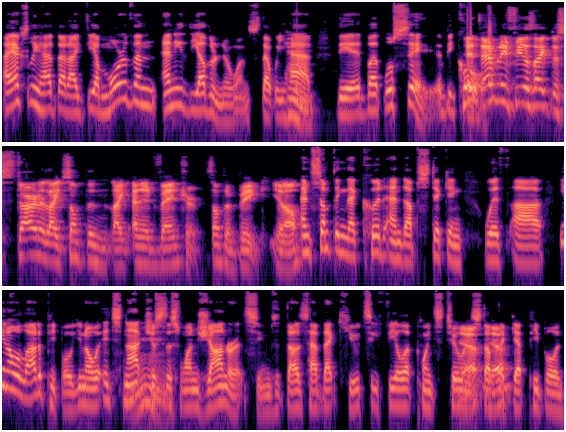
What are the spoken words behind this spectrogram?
I actually had that idea more than any of the other new ones that we had. The, but we'll see. It'd be cool. It definitely feels like the start of like something like an adventure, something big. You know? and something that could end up sticking with uh you know a lot of people you know it's not just Mm. this one genre it seems it does have that cutesy feel it points to and stuff yeah. that get people and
